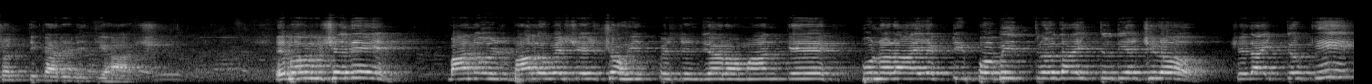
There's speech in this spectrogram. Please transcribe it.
সত্যিকারের ইতিহাস। এবং সেদিন মানুষ ভালোবেসে শহীদ প্রেসিডেন্ট জিয়া রহমানকে পুনরায় একটি পবিত্র দায়িত্ব দিয়েছিল। সে দায়িত্ব কি?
